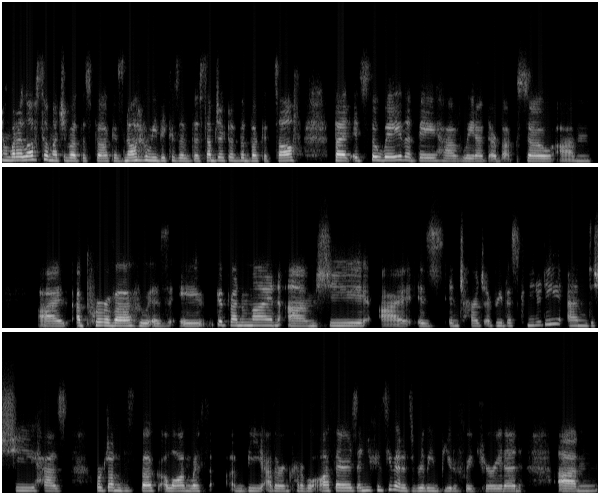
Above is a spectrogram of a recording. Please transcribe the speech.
and what I love so much about this book is not only because of the subject of the book itself, but it's the way that they have laid out their book. So um, uh, Apurva, who is a good friend of mine, um, she uh, is in charge of Rebus community, and she has worked on this book along with the other incredible authors. And you can see that it's really beautifully curated. Um,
